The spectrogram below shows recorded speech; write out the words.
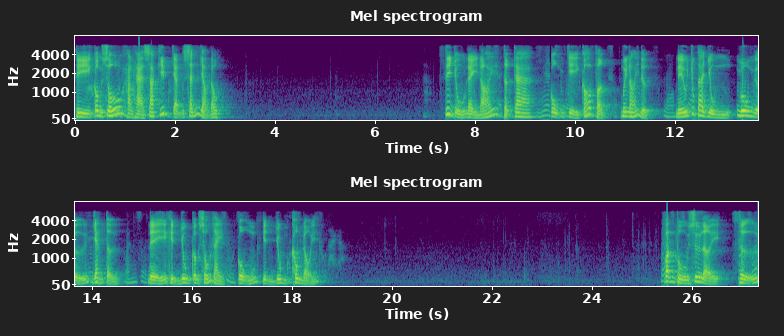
thì con số hằng hà sa kiếp chẳng sánh vào đâu. Thí dụ này nói, thật ra cũng chỉ có Phật mới nói được. Nếu chúng ta dùng ngôn ngữ văn tự để hình dung con số này cũng hình dung không nổi. Văn thù sư lợi thử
